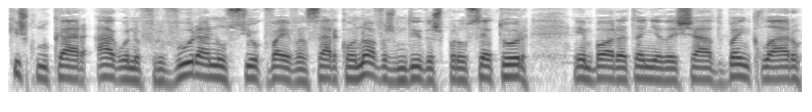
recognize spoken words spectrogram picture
quis colocar água na fervura, anunciou que vai avançar com novas medidas para o setor, embora tenha deixado bem claro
